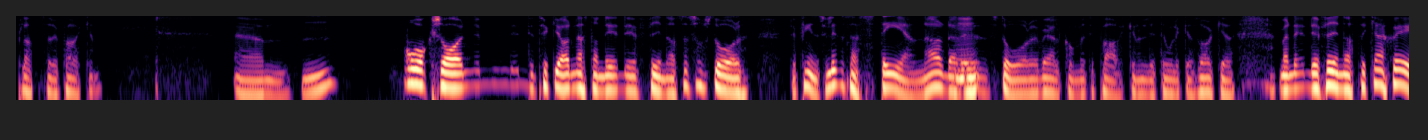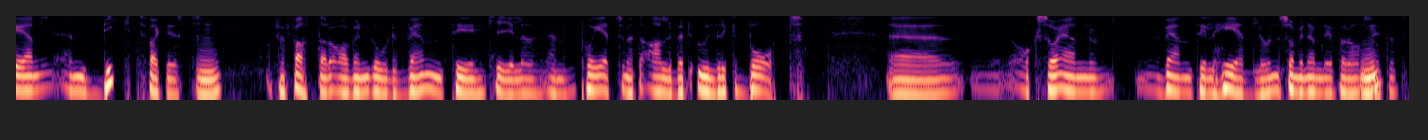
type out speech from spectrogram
platser i parken. Ehm, mm. Och också, det- tycker jag nästan det, det finaste som står, det finns ju lite sådana här stenar där Mm. det står välkommen till parken och lite olika saker. Men det, det finaste kanske är en, en dikt faktiskt, Mm. författad av en god vän till Kieler, en poet som heter Albert Ulrik Båth. Eh, också en vän till Hedlund som vi nämnde i förra Mm. avsnittet.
